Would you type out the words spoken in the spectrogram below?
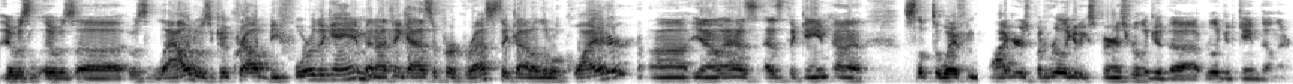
It was it was uh, it was loud. It was a good crowd before the game, and I think as it progressed, it got a little quieter. you know, as as the game kind of slipped away from the Tigers, but really good experience, really good really good game down there.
